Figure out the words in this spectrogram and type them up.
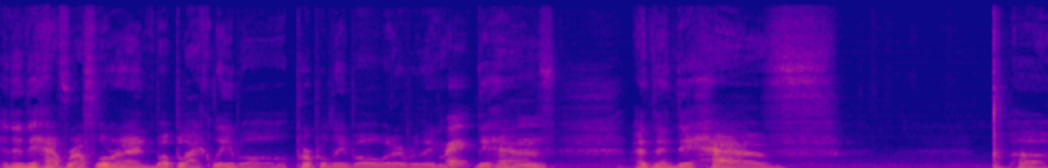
and then they have Ralph Lauren, but Black Label, Purple Label, whatever they Right. they have, and then they have uh,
